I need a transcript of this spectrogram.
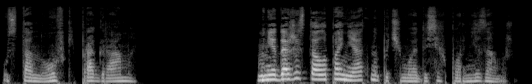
установки, программы. Мне даже стало понятно, почему я до сих пор не замужем.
